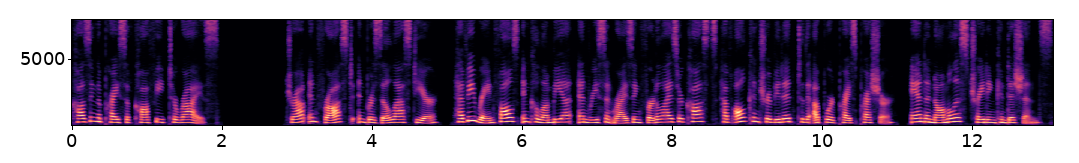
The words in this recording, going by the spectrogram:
causing the price of coffee to rise. Drought and frost in Brazil last year, heavy rainfalls in Colombia, and recent rising fertilizer costs have all contributed to the upward price pressure, and anomalous trading conditions.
